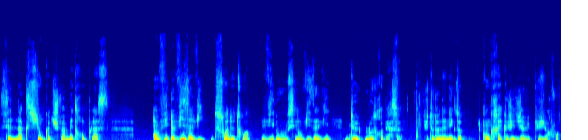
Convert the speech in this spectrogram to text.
c'est l'action que tu vas mettre en place euh, vis-à-vis soit de toi ou sinon vis-à-vis de l'autre personne. Je te donner un exemple concret que j'ai déjà vu plusieurs fois.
